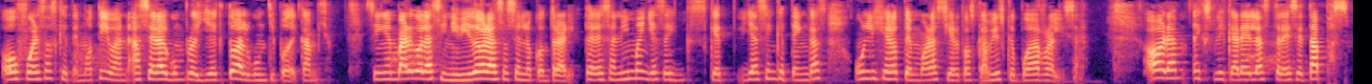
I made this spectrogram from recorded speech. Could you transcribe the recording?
o fuerzas que te motivan a hacer algún proyecto, algún tipo de cambio. Sin embargo, las inhibidoras hacen lo contrario, te desaniman y hacen que, y hacen que tengas un ligero temor a ciertos cambios que puedas realizar. Ahora explicaré las tres etapas.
